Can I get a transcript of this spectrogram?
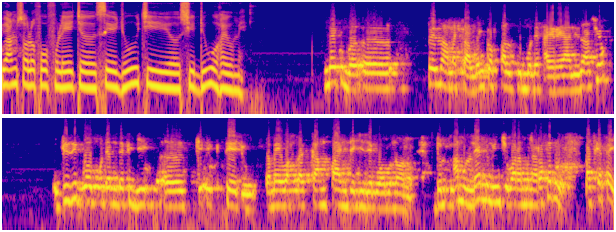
yu am solo foofule ca Sédhiou ci euh, sud wu réew mi. Ndeye Comba euh, président Macky Sall dañ ko fal pour mu def ay réalisation visite boobu mu dem defi ji euh, Sédhiou damay wax la campagne déguisée boobu noonu du amul lenn luñ ci war a mën a rafetlu parce que tey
